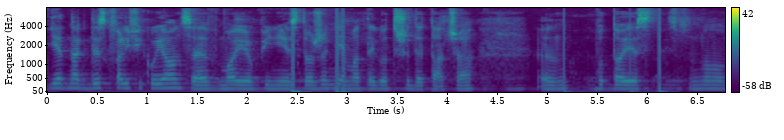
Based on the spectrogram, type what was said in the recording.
jednak dyskwalifikujące w mojej opinii jest to, że nie ma tego 3D Toucha, bo to jest, no,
